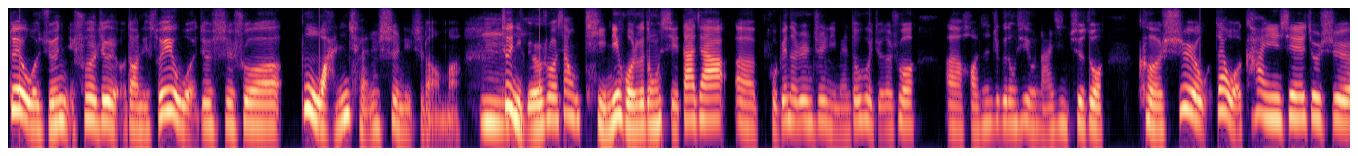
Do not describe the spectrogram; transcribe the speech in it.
对，我觉得你说的这个有道理，所以我就是说不完全是你知道吗？嗯，就你比如说像体力活这个东西，大家呃普遍的认知里面都会觉得说，呃好像这个东西由男性去做，可是在我看一些就是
